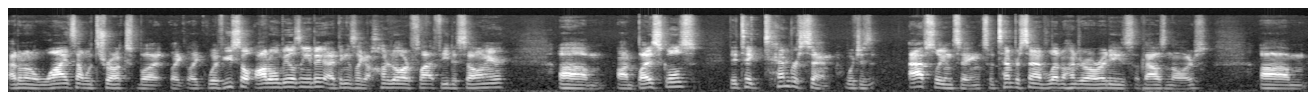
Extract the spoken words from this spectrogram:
I don't know why it's not with trucks, but like like if you sell automobiles on eBay, I think it's like a $100 flat fee to sell on here. Um, on bicycles, they take 10%, which is absolutely insane. So 10% of 1100 already is $1,000 um,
